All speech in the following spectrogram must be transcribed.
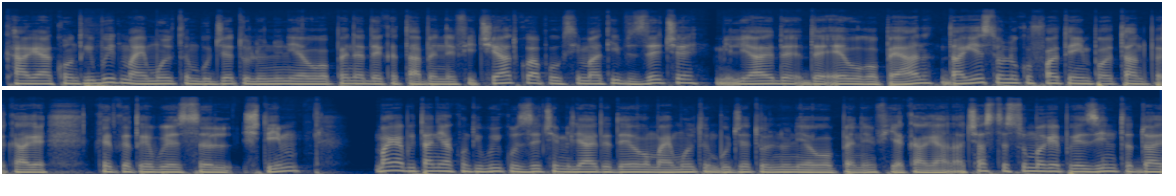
care a contribuit mai mult în bugetul Uniunii Europene decât a beneficiat cu aproximativ 10 miliarde de euro pe an, dar este un lucru foarte important pe care cred că trebuie să-l știm. Marea Britanie a contribuit cu 10 miliarde de euro mai mult în bugetul Uniunii Europene în fiecare an. Această sumă reprezintă doar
